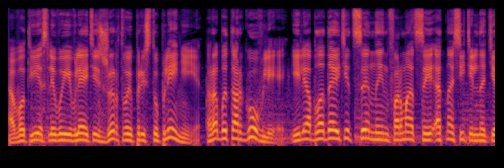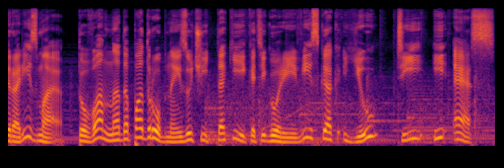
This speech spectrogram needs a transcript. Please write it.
А вот если вы являетесь жертвой преступлений, работорговли или обладаете ценной информацией относительно терроризма, то вам надо подробно изучить такие категории виз, как U, T и S.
